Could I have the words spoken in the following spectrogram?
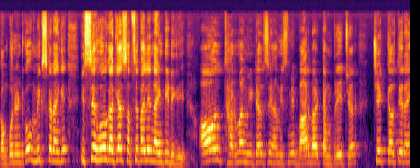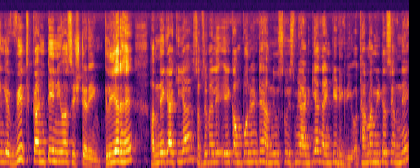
कंपोनेंट को मिक्स कराएँगे। इससे होगा क्या? सबसे पहले 90 डिग्री और थर्मामीटर से हम इसमें बार बार टेम्परेचर चेक करते रहेंगे विथ कंटिन्यूस स्टरिंग क्लियर है? हमने क्या किया? सबसे पहले ए कंपोनेंट है, हमने उसको इसमें ऐड किया 90 डिग्री और थर्मामीटर से हमने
